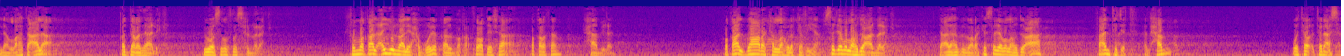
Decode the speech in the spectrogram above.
لأن الله تعالى قدر ذلك بواسطة مسح الملك. ثم قال أي المال يحب لي قال البقر فأعطي شاء بقرة حاملا. وقال بارك الله لك فيها. فاستجاب الله دعاء الملك. جعلها بالبركة. استجاب الله دعاءه فأنتجت الحمل وتناسى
